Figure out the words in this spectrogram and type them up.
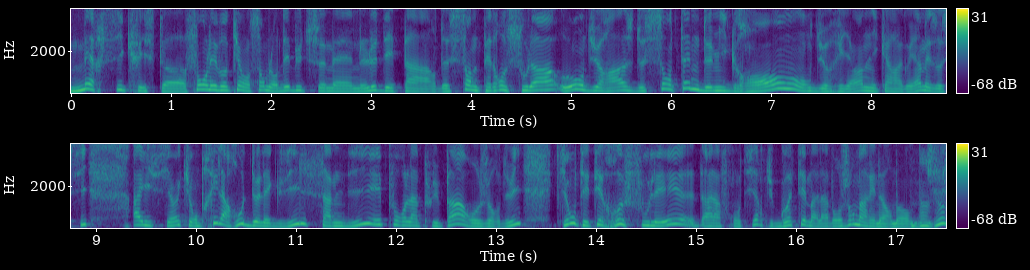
Merci Christophe. On l'évoquait ensemble en début de semaine, le départ de San Pedro Sula au Honduras de centaines de migrants honduriens, nicaraguayens, mais aussi haïtiens qui ont pris la route de l'exil samedi et pour la plupart aujourd'hui qui ont été refoulés à la frontière du Guatemala. Bonjour Marie Normand. Bonjour.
